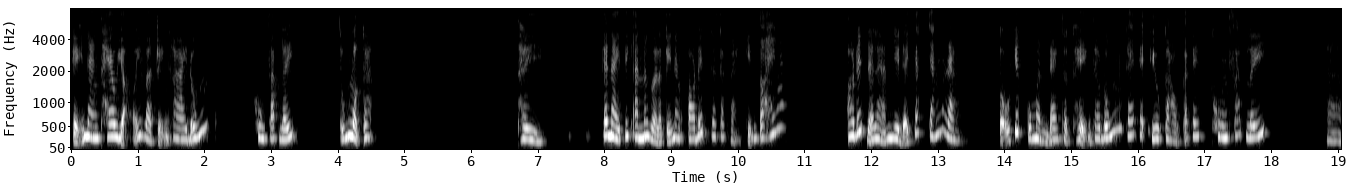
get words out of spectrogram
Kỹ năng theo dõi và triển khai đúng khung pháp lý, đúng luật á. Thì cái này tiếng Anh nó gọi là kỹ năng audit đó các bạn kiểm toán á. audit để làm gì? Để chắc chắn rằng tổ chức của mình đang thực hiện theo đúng các cái yêu cầu các cái khung pháp lý à,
